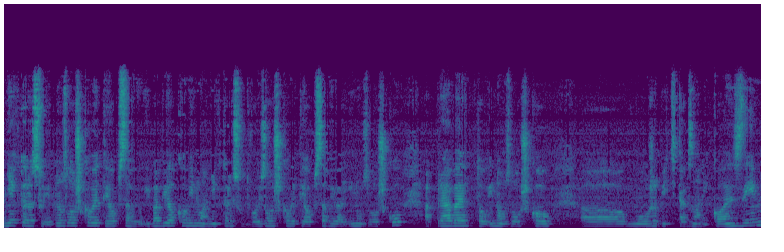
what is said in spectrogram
Niektoré sú jednozložkové, tie obsahujú iba bielkovinu a niektoré sú dvojzložkové, tie obsahujú aj inú zložku a práve tou inou zložkou môže byť tzv. koenzym,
